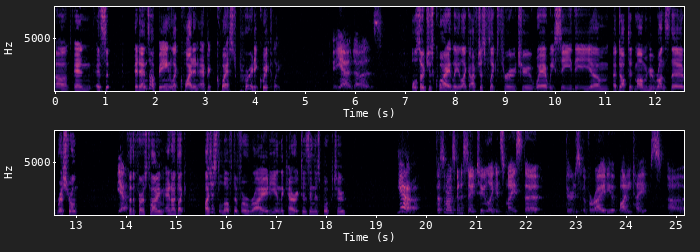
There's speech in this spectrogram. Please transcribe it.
Uh, and it's it ends up being like quite an epic quest pretty quickly. yeah. It does. Also, just quietly, like I've just flicked through to where we see the um, adopted mum who runs the restaurant Yeah, for the first time, and I'd like I just love the variety in the characters in this book too. yeah. That's what I was gonna say too. Like, it's nice that there's a variety of body types, uh,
